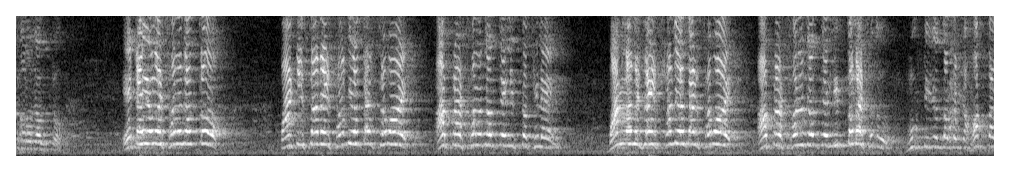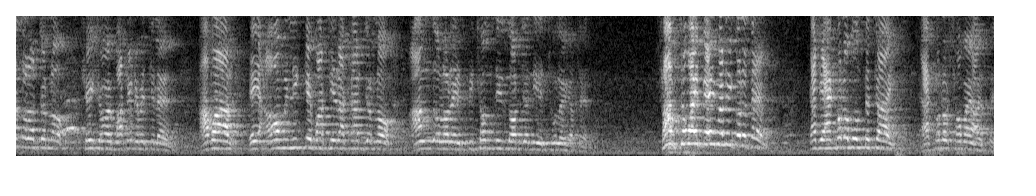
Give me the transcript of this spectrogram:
ষড়যন্ত্র। এটাই হলো ষড়যন্ত্র। পাকিস্তানের স্বাধীনতার সময় আপনার ষড়যন্ত্রে লিপ্ত ছিলেন। বাংলাদেশের স্বাধীনতার সময় আপনার ষড়যন্ত্রে লিপ্ত না শুধু। মুক্তিযোদ্ধাদেরকে হত্যা করার জন্য সেই সময় মাঠে নেমেছিলেন। আবার এই আওয়ামী লীগকে বাঁচিয়ে রাখার জন্য আন্দোলনের পিছন দিক দরজা দিয়ে চলে গেছেন। সব সময় বেইমানি করেছেন। কাজে এখনও বলতে চাই, এখনও সময় আছে।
